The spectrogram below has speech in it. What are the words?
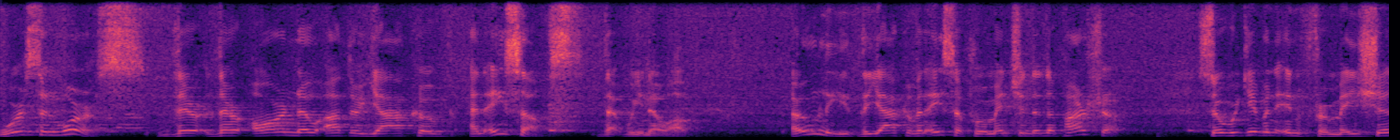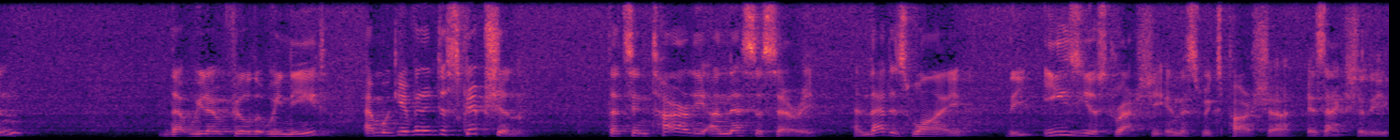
worse and worse. There, there are no other Yaakov and Esavs that we know of. Only the Yaakov and Esav who are mentioned in the parsha. So we're given information that we don't feel that we need, and we're given a description that's entirely unnecessary. And that is why the easiest Rashi in this week's Parsha is actually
